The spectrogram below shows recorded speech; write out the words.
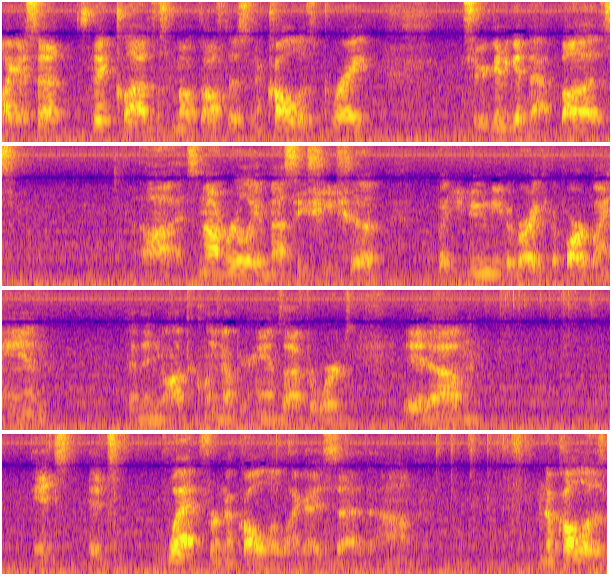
Like I said, thick clouds of smoke off this. Nakhla is great, so you're going to get that buzz. Uh, it's not really a messy shisha, but you do need to break it apart by hand, and then you'll have to clean up your hands afterwards. It um, it's it's wet for Nakhla, like I said. Um, Nakhla is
